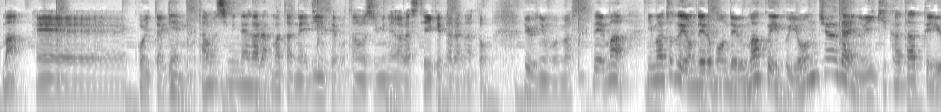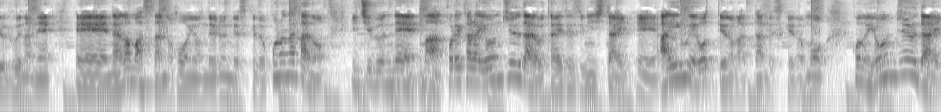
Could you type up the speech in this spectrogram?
まあ、えー、こういったゲームを楽しみながら、またね、人生も楽しみながらしていけたらなというふうに思います。で、まあ、今ちょっと読んでる本でうまくいく40代の生き方っていうふうなね、えー、長松さんの本を読んでるんですけど、この中の一文で、まあ、これから40代を大切にしたい、えー、アイウェオっていうのがあったんですけども、この40代、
